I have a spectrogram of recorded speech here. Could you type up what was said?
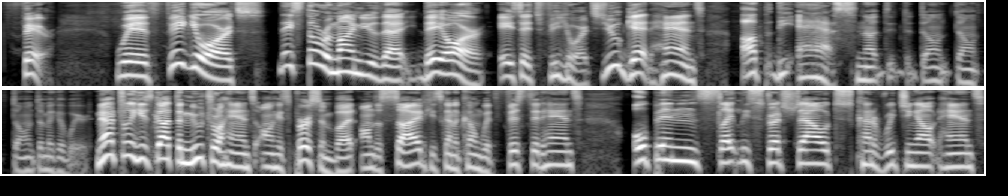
fair. With Figuarts, they still remind you that they are H Figuarts. You get hands up the ass. No, don't, don't, don't, don't make it weird. Naturally, he's got the neutral hands on his person, but on the side, he's gonna come with fisted hands, open, slightly stretched out, kind of reaching out hands.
